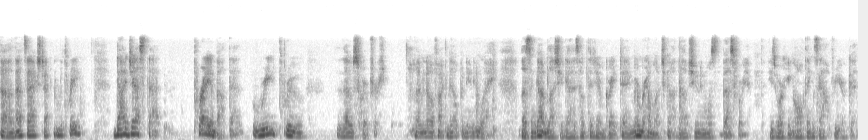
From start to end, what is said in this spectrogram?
uh, that's Acts chapter number three. Digest that. Pray about that. Read through those scriptures. Let me know if I can help in any way. Listen, God bless you guys. Hope that you have a great day. Remember how much God loves you and He wants the best for you. He's working all things out for your good.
